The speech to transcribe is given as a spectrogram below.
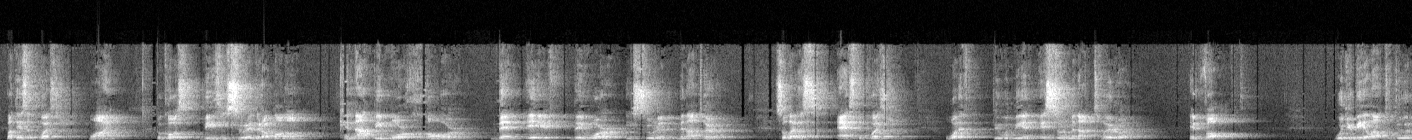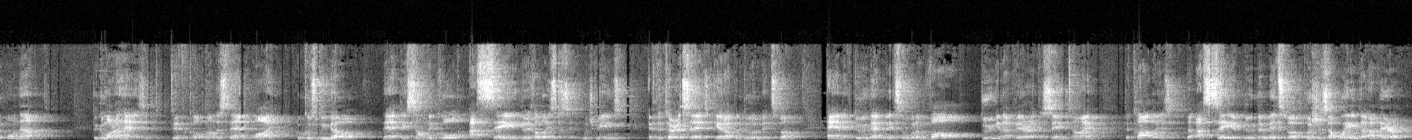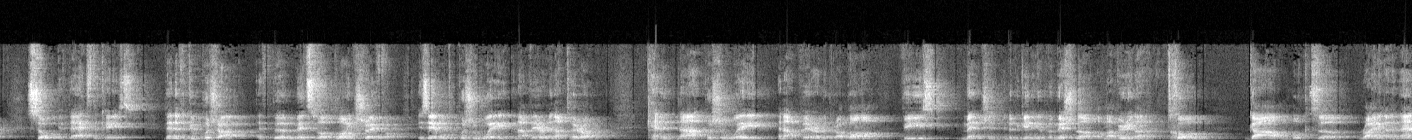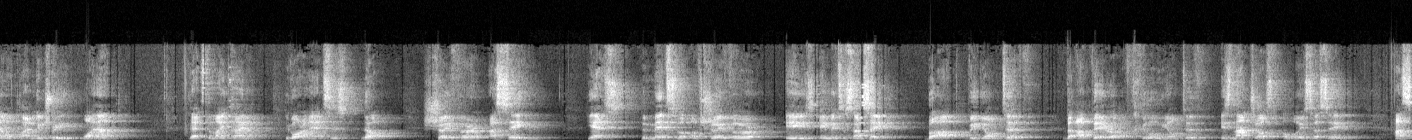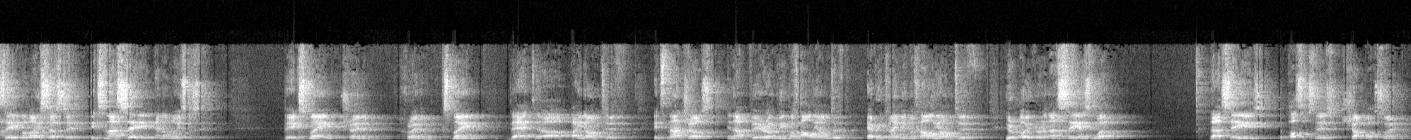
But there's a question. Why? Because these Isurei Drabanon cannot be more chomor than if they were Isurim Minatorah. So let us ask the question. What if there would be an Isur Minat involved? Would you be allowed to do it or not? The Gemara has it difficult to understand. Why? Because we know that there's something called Asay Dechaloisase, which means if the Torah says get up and do a mitzvah, and if doing that mitzvah would involve doing an Avera at the same time, the klal is the Asay of doing the mitzvah pushes away the Avera. So if that's the case, then if it can push up, if the mitzvah of blowing shofar is able to push away an Avera min Torah, can it not push away an Avera min Rabbanon? These mentioned in the beginning of the Mishnah of Mavirin Tchum, Gal, Muktzah, riding on an animal, climbing a tree. Why not? That's the my timer. The Gemara answers, no. Shofar asehu. Yes, the mitzvah of shofar is a mitzvah aseh. But the Yom the Avera of Chilul Yontiv is not just a Lois Aseh, Aseh v'Lois Aseh. It's an Aseh and a Lois Aseh. They explain, Chronim explain that uh, by Yontiv, it's not just an Avera being Machal Yontiv. Every time you Machal Yontiv, you're over an Aseh as well. Aseh is, the Pasuk says, Shabbosoin.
